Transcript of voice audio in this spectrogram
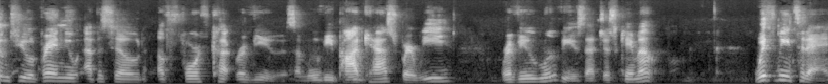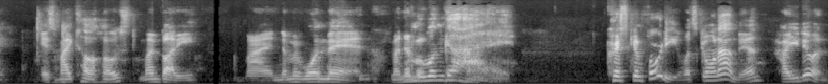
Welcome to a brand new episode of Fourth Cut Reviews, a movie podcast where we review movies that just came out. With me today is my co-host, my buddy, my number one man, my number one guy, Chris Conforti. What's going on, man? How you doing?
